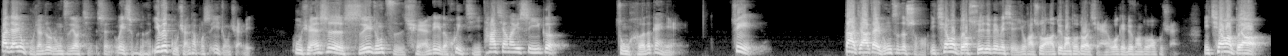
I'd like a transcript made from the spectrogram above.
大家用股权做融资要谨慎。为什么呢？因为股权它不是一种权利，股权是十一种子权利的汇集，它相当于是一个总和的概念。所以大家在融资的时候，你千万不要随随便便写一句话说啊，对方投多少钱，我给对方多少股权。你千万不要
